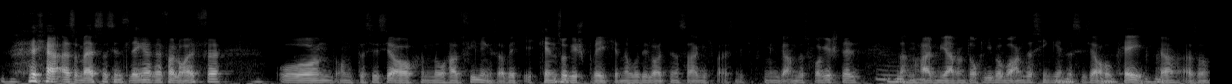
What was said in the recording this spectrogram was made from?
Mhm. ja, also meistens sind es längere Verläufe und, und das ist ja auch no hard feelings, aber ich, ich kenne so mhm. Gespräche, ne, wo die Leute dann sagen, ich weiß nicht, ich habe es mir irgendwie anders vorgestellt, mhm. nach einem halben Jahr dann doch lieber woanders hingehen, das ist ja auch okay. Mhm. Ja, also,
